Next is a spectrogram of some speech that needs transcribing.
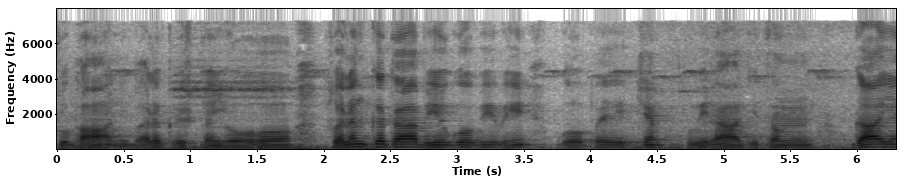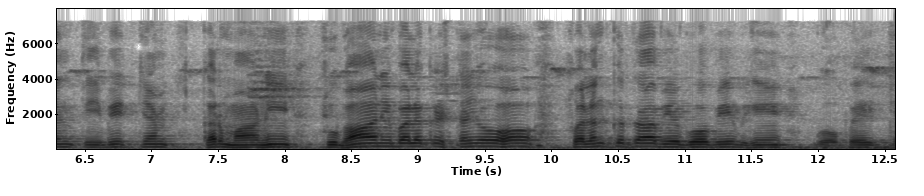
शुभानि बलकृष्णयोः स्वलङ्कताभिः गोपीभिः गोपैश्च विराजितं गायन्तीभिश्च कर्माणि शुभानि बलकृष्णयोः स्वलङ्कताभिः गोपीभिः கோபைச்ச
